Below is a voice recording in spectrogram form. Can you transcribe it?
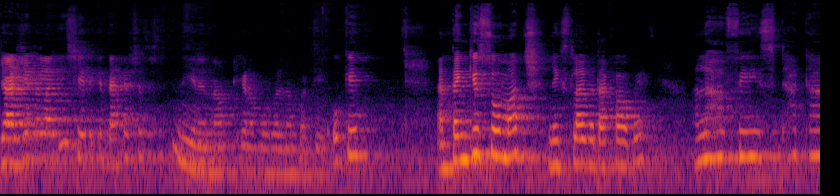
যার যেটা লাগে সেটাকে দেখার সাথে সাথে নিয়ে নেন নাম, ঠিকানা মোবাইল নাম্বার দিয়ে okay and thank you so much next লাইভে দেখা হবে। আল্লাহ হাফিজ, টাটা।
